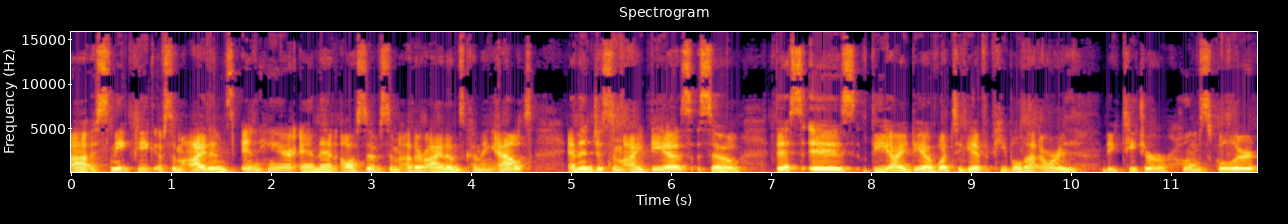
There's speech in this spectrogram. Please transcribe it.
uh, a sneak peek of some items in here and then also some other items coming out and then just some ideas. So this is the idea of what to give people that are the teacher or homeschooler.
